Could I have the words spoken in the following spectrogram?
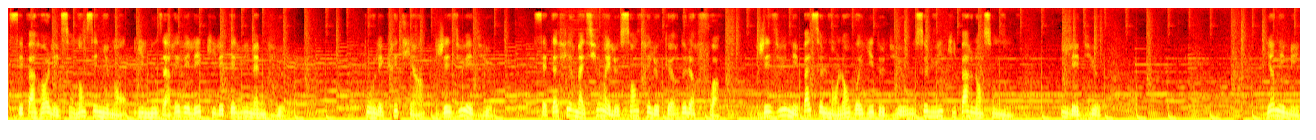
ses paroles et son enseignement, il nous a révélé qu'il était lui-même Dieu. Pour les chrétiens, Jésus est Dieu. Cette affirmation est le centre et le cœur de leur foi. Jésus n'est pas seulement l'envoyé de Dieu ou celui qui parle en son nom. Il est Dieu. Bien-aimé.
